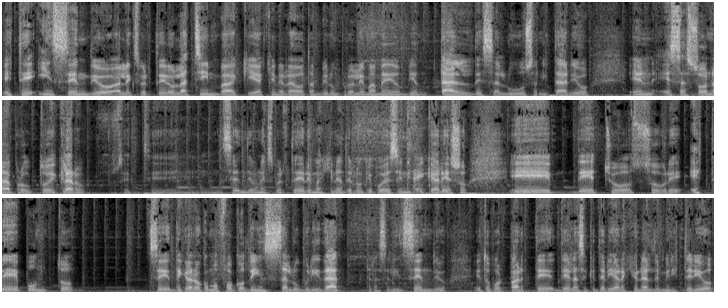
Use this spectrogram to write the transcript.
este incendio al exvertero La Chimba, que ha generado también un problema medioambiental, de salud, sanitario en esa zona, producto de, claro, este incendio un exvertero. Imagínate lo que puede significar eso. Eh, de hecho, sobre este punto, se declaró como foco de insalubridad tras el incendio. Esto por parte de la Secretaría Regional del Ministerio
